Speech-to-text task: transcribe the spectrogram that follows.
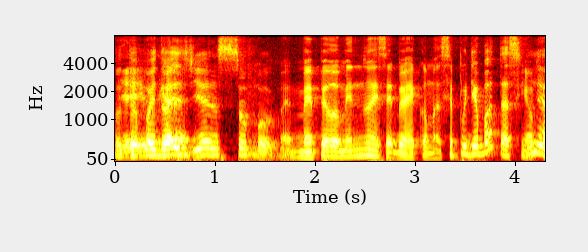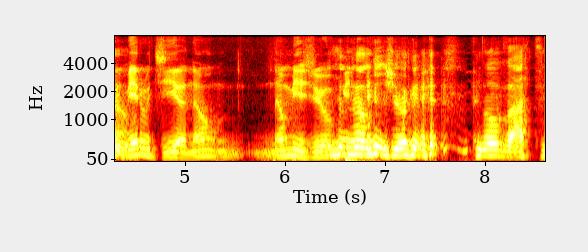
E aí Depois o de dois cara- dias, sufoco. Mas pelo menos não recebeu reclamação. Você podia botar assim, ó, Não. primeiro dia, não, não me julgue. Não me julgue, novato.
